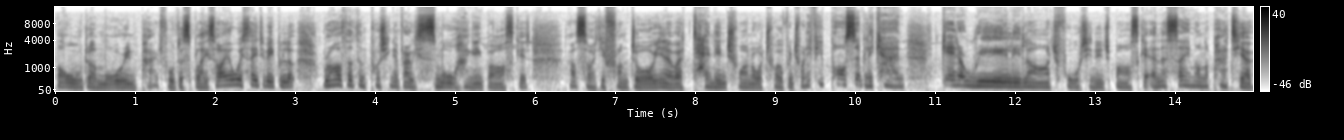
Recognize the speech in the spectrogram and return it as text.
bolder more impactful display. So i always say to people look rather than putting a very small hanging basket outside your front door you know a 10 inch one or a 12 inch one if you possibly can get a really large 14 inch basket. And the same on the patio.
